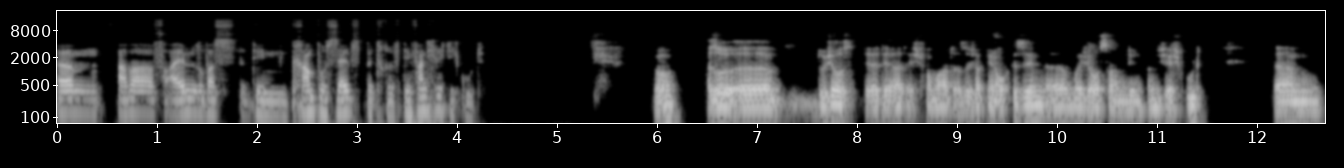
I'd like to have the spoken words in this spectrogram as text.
Ähm, aber vor allem so was den Krampus selbst betrifft, den fand ich richtig gut. Ja, also äh, durchaus, der, der hat echt Format. Also ich habe den auch gesehen, äh, muss ich auch sagen, den fand ich echt gut. Ähm,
